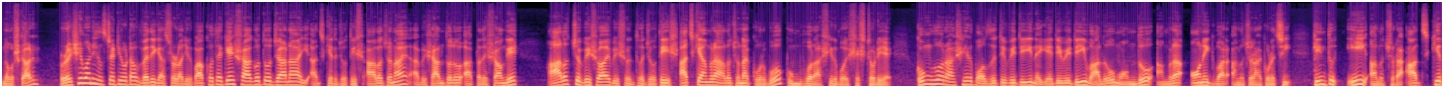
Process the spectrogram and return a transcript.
নমস্কার। ঋষিবাণী ইনস্টিটিউট অফ ভেদিক অ্যাস্ট্রোলজির পক্ষ থেকে স্বাগত জানাই আজকের জ্যোতিষ আলোচনায়। আমি শান্তনু, আপনাদের সঙ্গে আলোচ্য বিষয় বিশুদ্ধ জ্যোতিষ। আজকে আমরা আলোচনা করব কুম্ভ রাশির বৈশিষ্ট্য নিয়ে। কুম্ভ রাশির পজিটিভিটি নেগেটিভিটি ভালো, মন্দ আমরা অনেকবার আলোচনা করেছি। কিন্তু এই আলোচনা, আজকের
